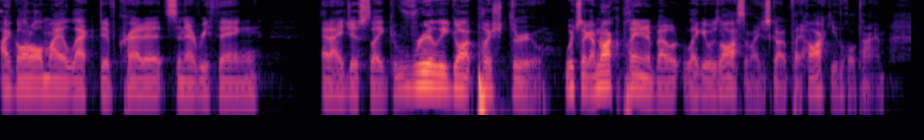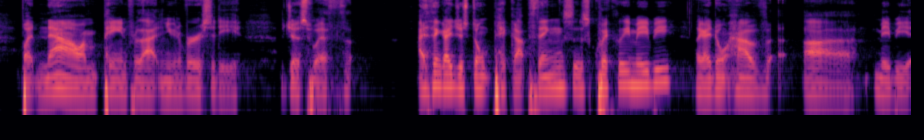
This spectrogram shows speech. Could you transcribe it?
I got all my elective credits and everything, and I just like really got pushed through, which like I'm not complaining about. Like it was awesome. I just got to play hockey the whole time, but now I'm paying for that in university just with I think I just don't pick up things as quickly. Maybe like I don't have uh, maybe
